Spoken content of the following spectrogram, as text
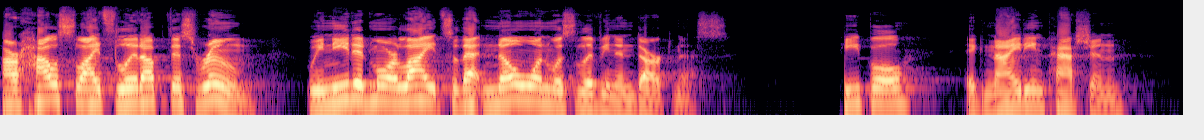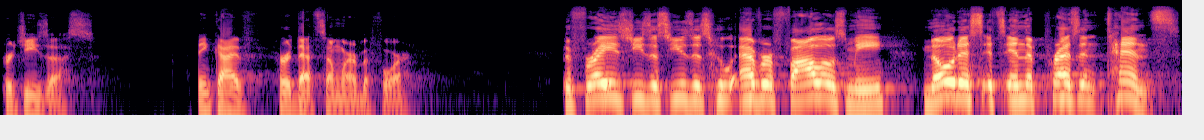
our house lights lit up this room. We needed more light so that no one was living in darkness. People igniting passion for Jesus. I think I've heard that somewhere before. The phrase Jesus uses, whoever follows me, notice it's in the present tense.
